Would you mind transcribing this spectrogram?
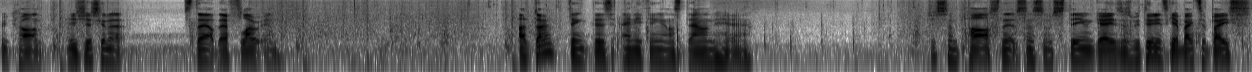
we can't. He's just gonna stay up there floating. I don't think there's anything else down here. Just some parsnips and some steam gazers. We do need to get back to base.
